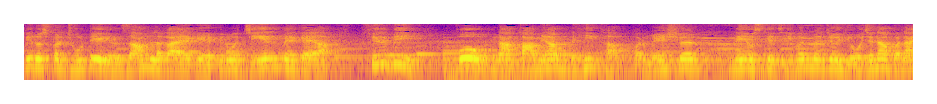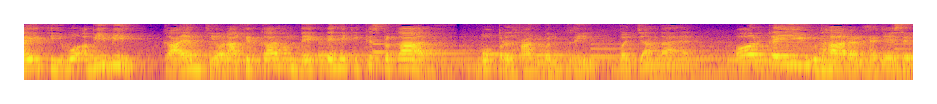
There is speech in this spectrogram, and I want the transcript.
फिर उस पर झूठे इल्ज़ाम लगाए गए। फिर वो जेल में गया। फिर भी वो नाकामयाब नहीं था। परमेश्वर ने उसके जीवन में जो योजना बनाई थी, वो अभी भी कायम थी और आखिरकार हम देखते हैं कि किस प्रकार वो प्रधानमंत्री बन जाता है। और कई उदाहरण हैं, जैसे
